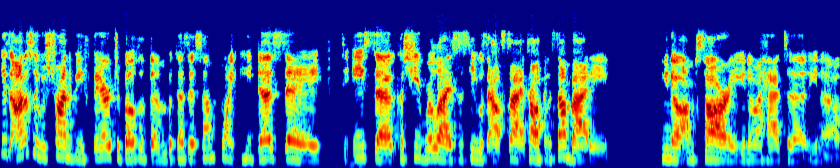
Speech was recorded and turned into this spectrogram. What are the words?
He's honestly was trying to be fair to both of them because at some point he does say to Issa, because she realizes he was outside talking to somebody, you know, I'm sorry, you know, I had to, you know,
